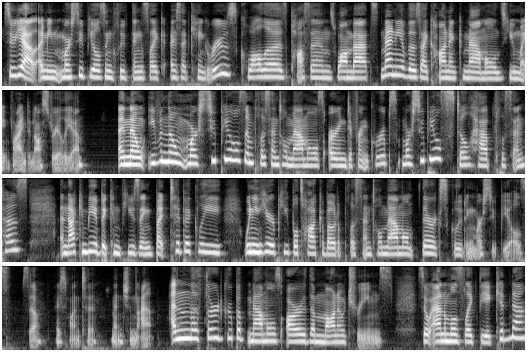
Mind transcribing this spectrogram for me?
So, yeah, I mean, marsupials include things like I said kangaroos, koalas, possums, wombats, many of those iconic mammals you might find in Australia. And now, even though marsupials and placental mammals are in different groups, marsupials still have placentas, and that can be a bit confusing. But typically, when you hear people talk about a placental mammal, they're excluding marsupials. So I just wanted to mention that. And the third group of mammals are the monotremes. So animals like the echidna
